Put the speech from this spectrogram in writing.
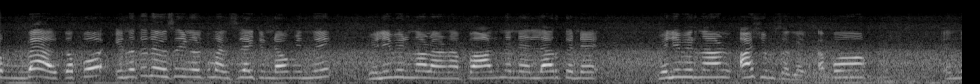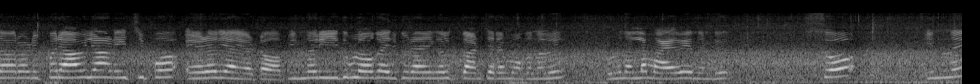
അപ്പോൾ ഇന്നത്തെ ദിവസം നിങ്ങൾക്ക് മനസ്സിലായിട്ടുണ്ടാവും ഇന്ന് വലിയ പെരുന്നാളാണ്. അപ്പോൾ ആദ്യം തന്നെ എല്ലാവർക്കും തന്നെ വലിയ പെരുന്നാൾ ആശംസകൾ. അപ്പോൾ എന്താ പറയുക ഇപ്പോൾ രാവിലെ എണീച്ചിപ്പോൾ ഏഴരയായി കേട്ടോ. അപ്പോൾ ഇന്നൊരു ഈദ് വ്ളോഗായിരിക്കും ഞാൻ നിങ്ങൾക്ക് കാണിച്ചു തരാൻ പോകുന്നത്. ഇവിടെ നല്ല മഴ പെയ്യുന്നുണ്ട്. സോ ഇന്ന്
